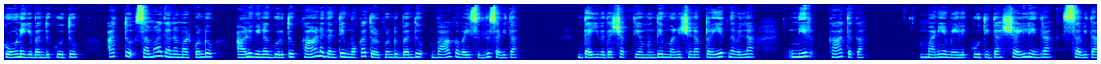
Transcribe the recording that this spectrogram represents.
ಕೋಣೆಗೆ ಬಂದು ಕೂತು ಅತ್ತು ಸಮಾಧಾನ ಮಾಡಿಕೊಂಡು ಅಳುವಿನ ಗುರುತು ಕಾಣದಂತೆ ಮುಖ ತೊಳ್ಕೊಂಡು ಬಂದು ಭಾಗವಹಿಸಿದ್ಲು ಸವಿತಾ. ದೈವದ ಶಕ್ತಿಯ ಮುಂದೆ ಮನುಷ್ಯನ ಪ್ರಯತ್ನವೆಲ್ಲ ನಿರ್ಘಾತಕ. ಮಣೆಯ ಮೇಲೆ ಕೂತಿದ್ದ ಶೈಲೇಂದ್ರ, ಸವಿತಾ,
